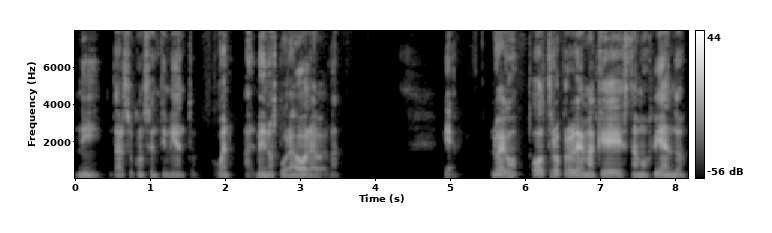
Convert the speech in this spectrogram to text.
ni dar su consentimiento. Bueno, al menos por ahora, ¿verdad? Bien. Luego, otro problema que estamos viendo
